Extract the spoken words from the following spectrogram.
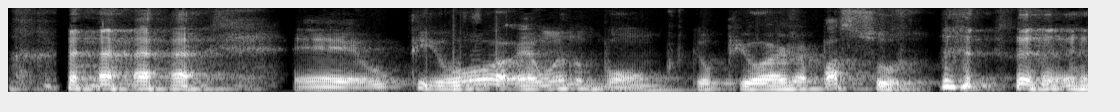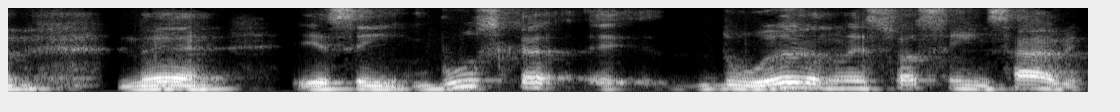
é, o pior é um ano bom, porque o pior já passou, né? E assim, busca é, do ano é só assim, sabe?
